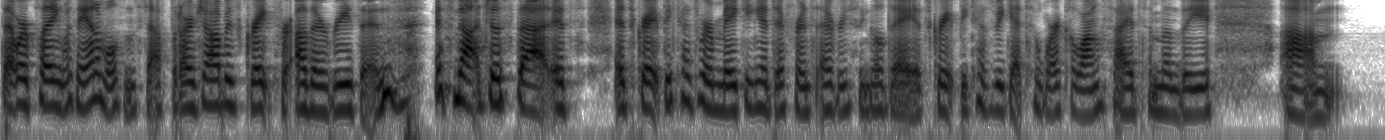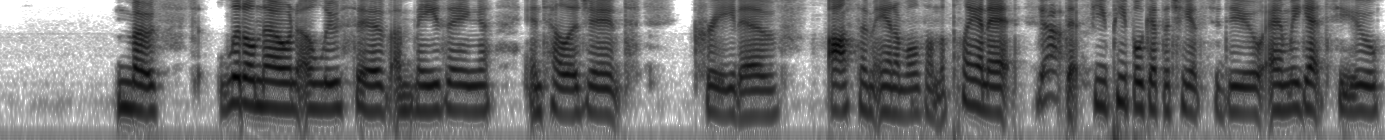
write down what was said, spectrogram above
that we're playing with animals and stuff, but our job is great for other reasons. It's not just that. It's it's great because we're making a difference every single day. It's great because we get to work alongside some of the um, most little known, elusive, amazing, intelligent, creative, awesome animals on the planet yeah. that few people get the chance to do and we get to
